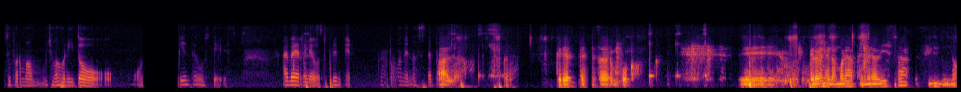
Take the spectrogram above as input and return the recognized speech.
se forma mucho más bonito o, piensan ustedes? A ver, Leo, tú primero. Respóndenos esta pregunta. Quería pensar un poco. Eh, creo en el amor a primera vista, sí y no.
